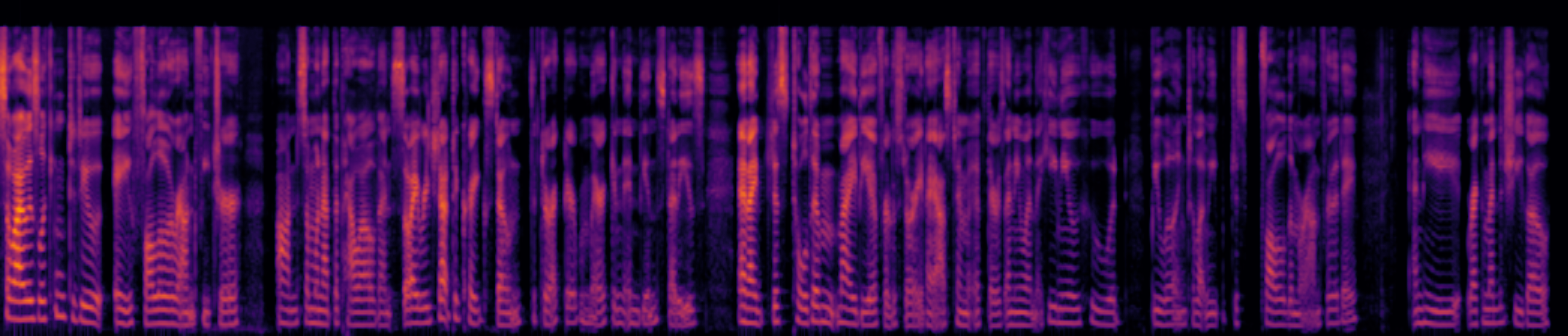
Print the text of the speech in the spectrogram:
So I was looking to do a follow around feature on someone at the powwow event. So I reached out to Craig Stone, the director of American Indian Studies, and I just told him my idea for the story and I asked him if there was anyone that he knew who would be willing to let me just follow them around for the day. And he recommended Shigo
